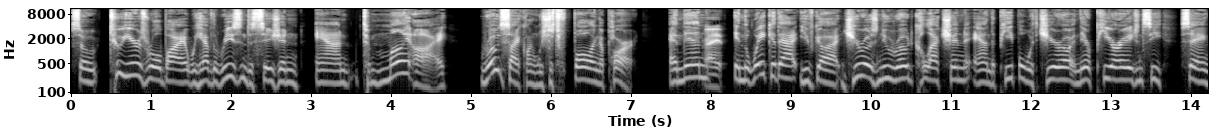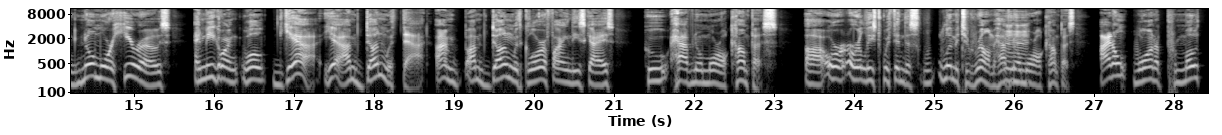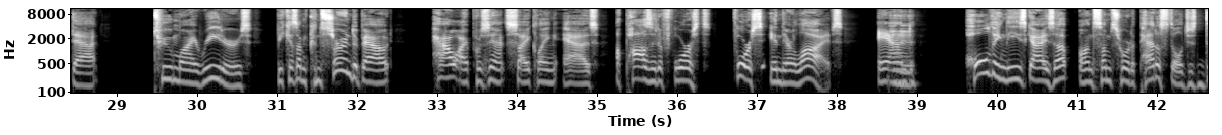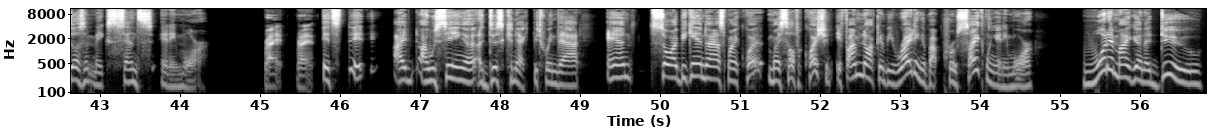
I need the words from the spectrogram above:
So two years roll by, we have the Reasoned Decision, and to my eye, road cycling was just falling apart. And then Right. in the wake of that, you've got Giro's new road collection and the people with Jiro and their PR agency saying no more heroes, and me going, well, yeah, yeah, I'm done with that. I'm I'm done with glorifying these guys who have no moral compass, uh, or or at least within this limited realm have no Mhm. moral compass. I don't want to promote that to my readers because I'm concerned about how I present cycling as a positive force force in their lives. And mm-hmm. holding these guys up on some sort of pedestal just doesn't make sense anymore. Right. Right. It's it I I was seeing a, a disconnect between that and so I began to ask my que- myself a question. If I'm not going to be writing about pro cycling anymore, what am I going to do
